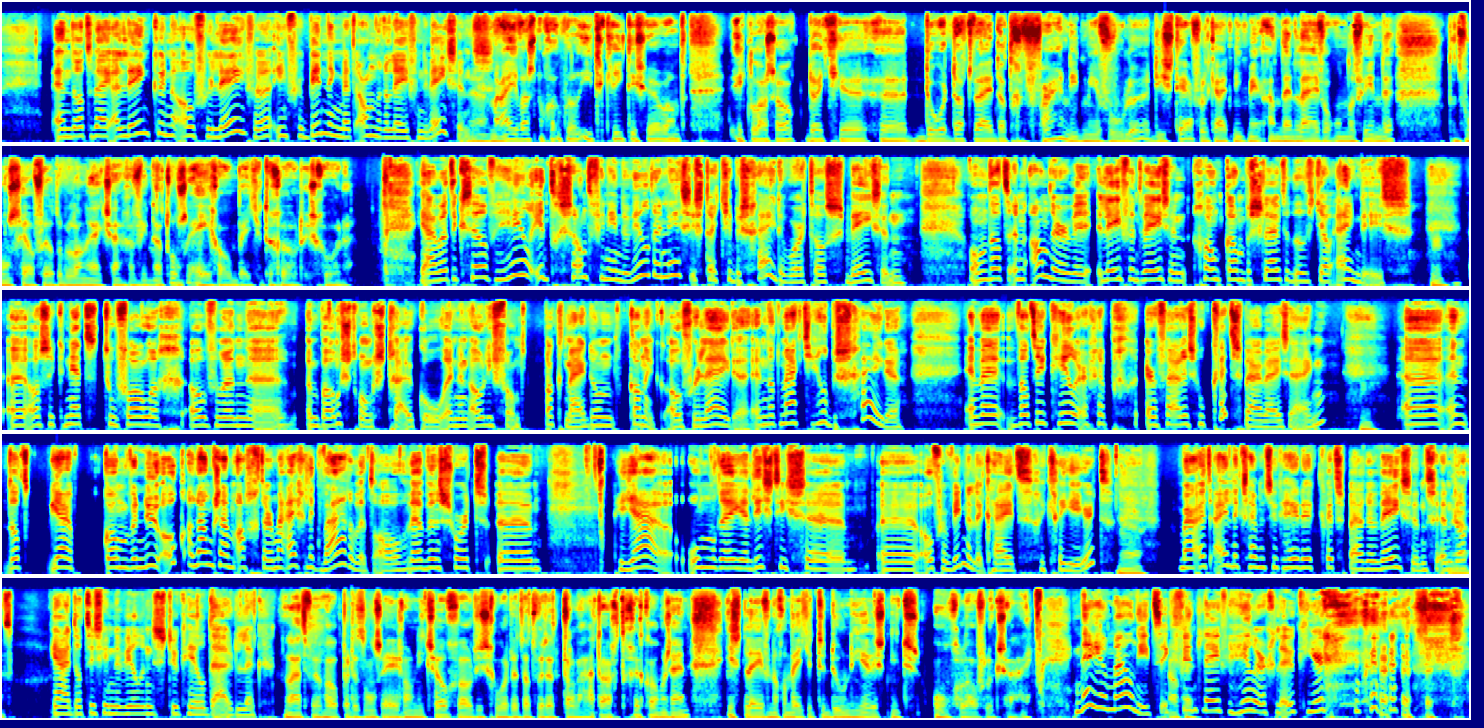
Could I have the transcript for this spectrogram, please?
En dat wij alleen kunnen overleven in verbinding met andere levende wezens. Ja, maar je was nog ook wel iets kritischer. Want ik las ook dat je, uh, doordat wij dat gevaar niet meer voelen, die sterfelijkheid niet meer aan den lijve ondervinden, dat we onszelf veel te belangrijk zijn gaan vinden. Dat ons ego een beetje te groot is geworden. Ja, wat ik zelf heel interessant vind in de wildernis is dat je bescheiden wordt als wezen. Omdat een ander levend wezen gewoon kan besluiten dat het jouw einde is. Hm. Uh, als ik net toevallig over een, uh, een boomstronk struikel en een olifant pakt mij, dan kan ik overlijden. En dat maakt je heel bescheiden. En wij, wat ik heel erg heb ervaren is hoe kwetsbaar wij zijn. Hm. Uh, en dat ja, komen we nu ook al langzaam achter. Maar eigenlijk waren we het al. We hebben een soort uh, ja, onrealistische uh, overwinnelijkheid gecreëerd. Ja. Maar uiteindelijk zijn we natuurlijk hele kwetsbare wezens. En ja. dat ja, dat is in de wildernis natuurlijk heel duidelijk. Laten we hopen dat ons ego niet zo groot is geworden dat we er te laat achter gekomen zijn. Is het leven nog een beetje te doen hier? Is het niet ongelooflijk saai? Nee, helemaal niet. Ik okay. vind het leven heel erg leuk hier.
